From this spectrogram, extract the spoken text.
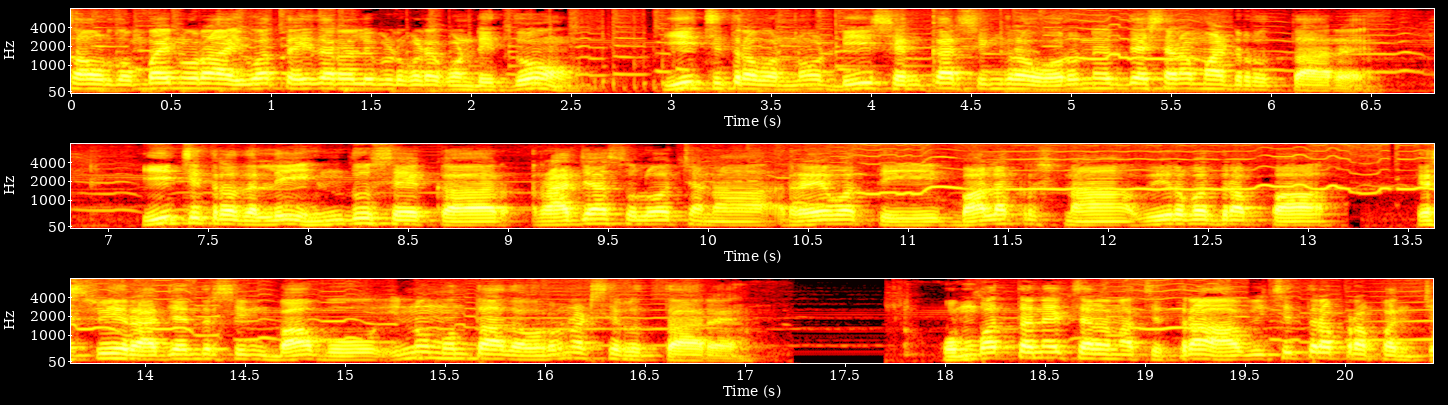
ಸಾವಿರದ ಒಂಬೈನೂರ ಐವತ್ತೈದರಲ್ಲಿ ಬಿಡುಗಡೆಗೊಂಡಿದ್ದು, ಈ ಚಿತ್ರವನ್ನು ಡಿ ಶಂಕರ್ ಸಿಂಗ್ರವರು ನಿರ್ದೇಶನ ಮಾಡಿರುತ್ತಾರೆ. ಈ ಚಿತ್ರದಲ್ಲಿ ಹಿಂದೂ ಶೇಖರ್, ರಾಜಾ ಸುಲೋಚನಾ, ರೇವತಿ, ಬಾಲಕೃಷ್ಣ, ವೀರಭದ್ರಪ್ಪ, ಎಸ್ ವಿ ರಾಜೇಂದ್ರ ಸಿಂಗ್ ಬಾಬು ಇನ್ನು ಮುಂತಾದವರು ನಟಿಸಿರುತ್ತಾರೆ. ಒಂಬತ್ತನೇ ಚಲನಚಿತ್ರ ವಿಚಿತ್ರ ಪ್ರಪಂಚ.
